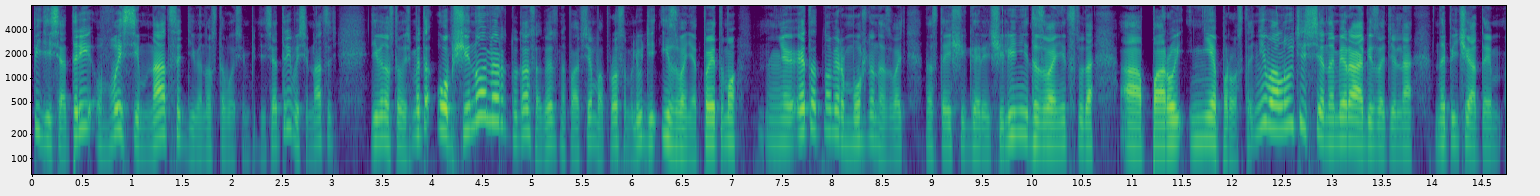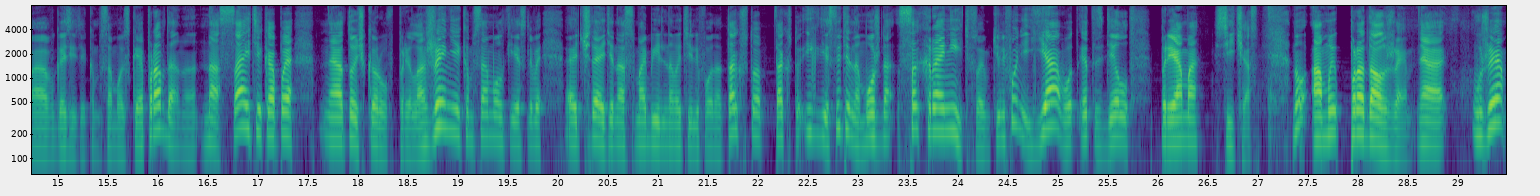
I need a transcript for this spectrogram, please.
53 18 98. 53 18 98. Это общий номер, туда, соответственно, по всем вопросам люди и звонят. Поэтому этот номер можно назвать настоящей горячей линией. Дозвониться туда а, порой непросто. Не волнуйтесь, все номера обязательно напечатаем а, в газете «Комсомольская правда», на, сайте kp.ru, в приложении «Комсомолки», если вы э, читаете нас с мобильного телефона. Так что, так что их действительно можно сохранить в своем телефоне. Я вот это сделал прямо сейчас. Ну, а мы продолжаем. А, уже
